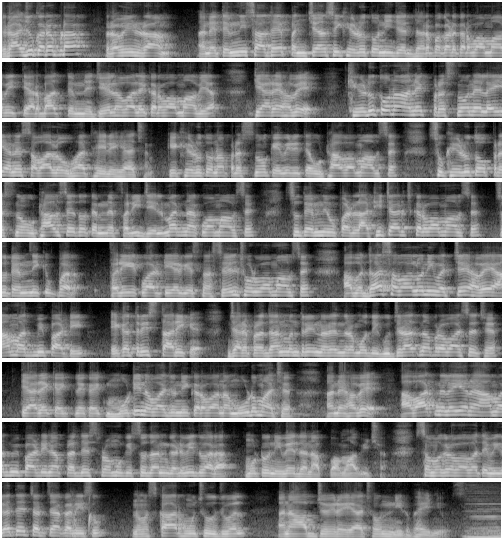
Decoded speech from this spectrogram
રાજુ કરપડા પ્રવીણ રામ અને તેમની સાથે પંચ્યાસી ખેડૂતોની જે ધરપકડ કરવામાં આવી, ત્યારબાદ તેમને જેલ હવાલે કરવામાં આવ્યા. ત્યારે હવે ખેડૂતોના અનેક પ્રશ્નોને લઈ અને સવાલો ઊભા થઈ રહ્યા છે કે ખેડૂતોના પ્રશ્નો કેવી રીતે ઉઠાવવામાં આવશે? શું ખેડૂતો પ્રશ્નો ઉઠાવશે તો તેમને ફરી જેલમાં જ નાખવામાં આવશે? શું તેમની ઉપર લાઠીચાર્જ કરવામાં આવશે? શું તેમની ઉપર ફરી એકવાર ટીયર ગેસના સેલ છોડવામાં આવશે? આ બધા સવાલોની વચ્ચે હવે આમ આદમી પાર્ટી એકત્રીસ તારીખે, જ્યારે પ્રધાનમંત્રી નરેન્દ્ર મોદી ગુજરાતના પ્રવાસે છે, ત્યારે કંઈક ને કંઈક મોટી નવાજૂની કરવાના મૂડમાં છે. અને હવે આ વાતને લઈ અને આમ આદમી પાર્ટીના પ્રદેશ પ્રમુખ ઈસુદાન ગઢવી દ્વારા મોટું નિવેદન આપવામાં આવ્યું છે. સમગ્ર બાબતે વિગતે ચર્ચા કરીશું. નમસ્કાર, હું છું ઉજ્જવલ અને આપ જોઈ રહ્યા છો નિર્ભય ન્યૂઝ.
